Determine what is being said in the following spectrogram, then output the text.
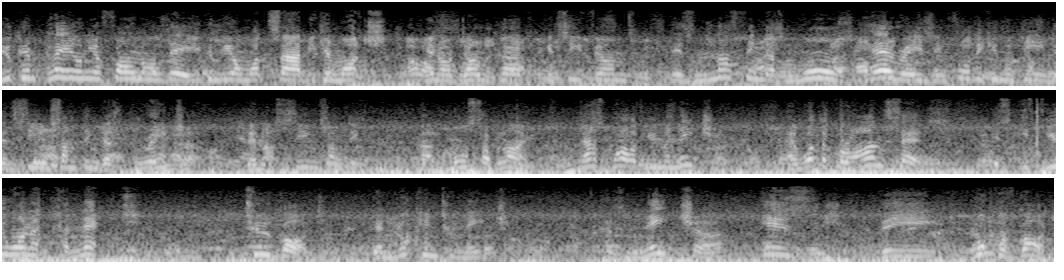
You can play on your phone all day. You can be on WhatsApp. You can watch, you know, Dunkirk. You can see films. There's nothing that's more hair-raising for the human being than seeing something that's greater than us, seeing something that more sublime. That's part of human nature. And what the Quran says is, if you want to connect to God, then look into nature, because nature is the book of God.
